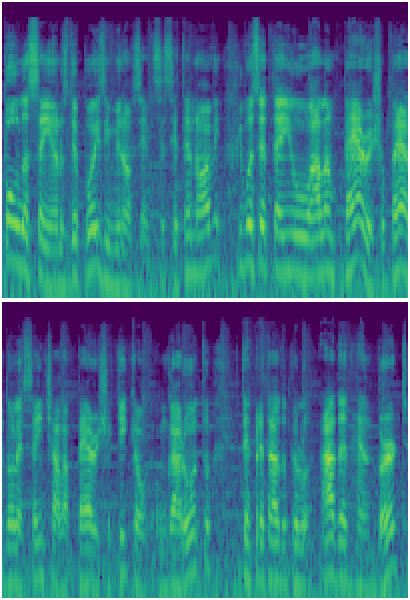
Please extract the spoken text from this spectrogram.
Pula 100 anos depois, em 1969, e você tem o Alan Parrish, o pré-adolescente Alan Parrish aqui, que é um garoto interpretado pelo Adam Hanbert,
